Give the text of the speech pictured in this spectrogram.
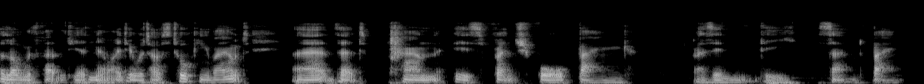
along with the fact that he had no idea what I was talking about, uh, that Pan is French for bang, as in the sound bang.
